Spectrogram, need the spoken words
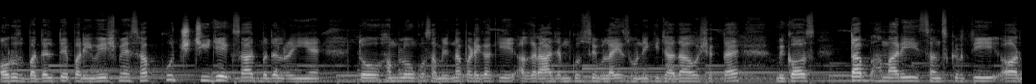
और उस बदलते परिवेश में सब कुछ चीज़ें एक साथ बदल रही हैं तो हम लोगों को समझना पड़ेगा कि अगर आज हमको सिविलाइज होने की ज़्यादा आवश्यकता है बिकॉज़ तब हमारी संस्कृति और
